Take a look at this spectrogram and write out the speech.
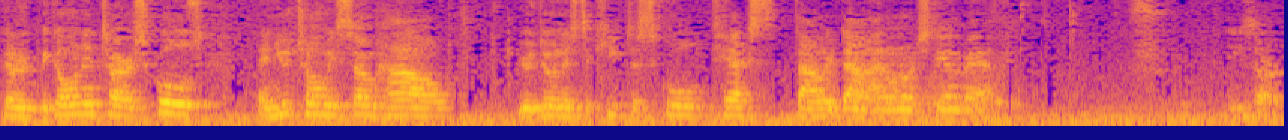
that would be going into our schools, and you told me somehow you're doing this to keep the school tax dollar down. I don't understand the math. These are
